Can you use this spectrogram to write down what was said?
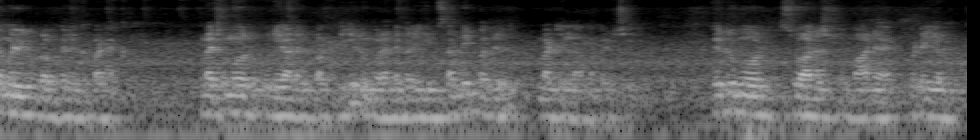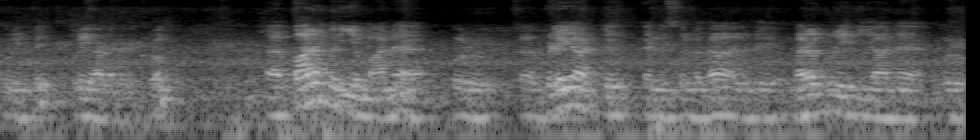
தமிழ் உறவுகளுக்கு வணக்கம். மற்றும் ஒரு உரையாடல் பகுதியில் உங்கள் அனைவரையும் சந்திப்பது மட்டில்லா மகிழ்ச்சி. இன்றும் ஒரு சுவாரஸ்யமான விடயம் குறித்து உரையாட இருக்கிறோம். பாரம்பரியமான ஒரு விளையாட்டு என்று சொல்வதா அல்லது மரபு ரீதியான ஒரு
